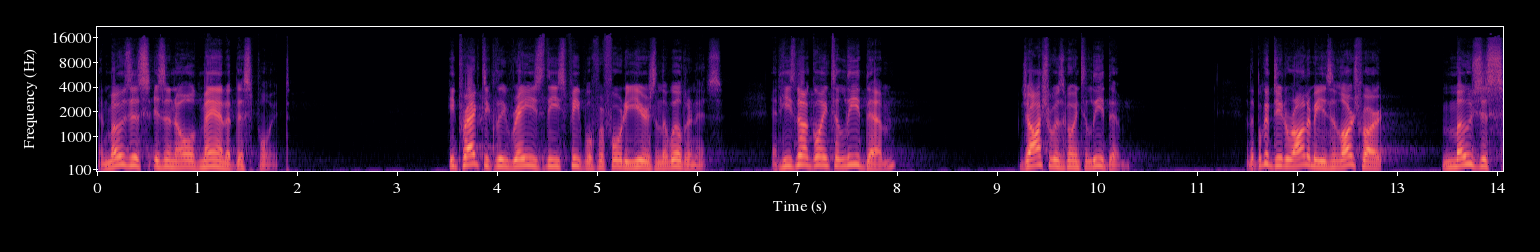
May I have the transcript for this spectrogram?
And Moses is an old man at this point. He practically raised these people for 40 years in the wilderness, and he's not going to lead them Joshua is going to lead them. And the book of Deuteronomy is in large part Moses'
